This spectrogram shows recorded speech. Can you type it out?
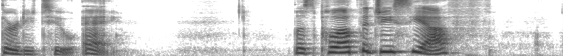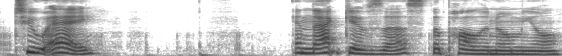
32a. Let's pull out the GCF, 2a and that gives us the polynomial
